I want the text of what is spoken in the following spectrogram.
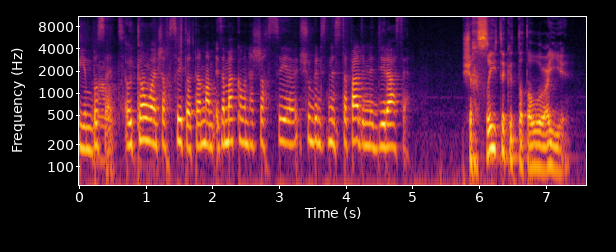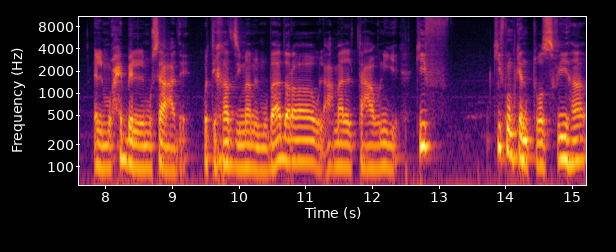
وينبسط ويكون شخصيته تمام. إذا ما كون هالشخصية شو بنستفاد من الدراسة؟ شخصيتك التطوعية المحبة للمساعدة واتخاذ زمام المبادرة والأعمال التعاونية كيف كيف ممكن توظفيها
